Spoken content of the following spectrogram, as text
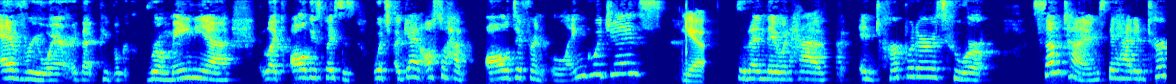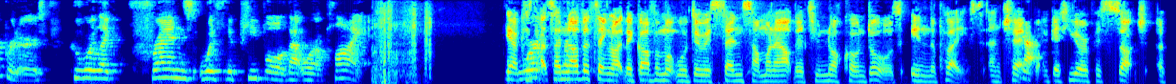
everywhere that people Romania, like all these places, which again also have all different languages. Yeah. So then they would have interpreters who were sometimes they had interpreters who were like friends with the people that were applying. Yeah, because that's another thing. Like the government will do is send someone out there to knock on doors in the place and check. Yeah. I guess Europe is such a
